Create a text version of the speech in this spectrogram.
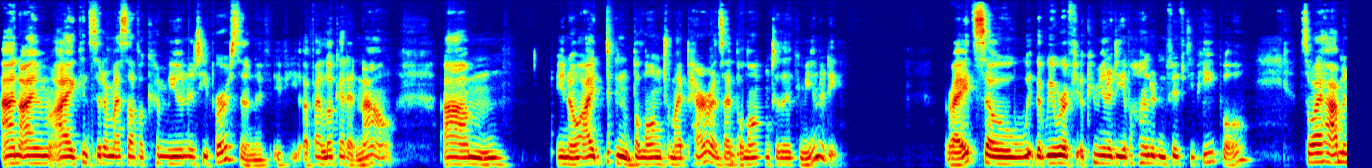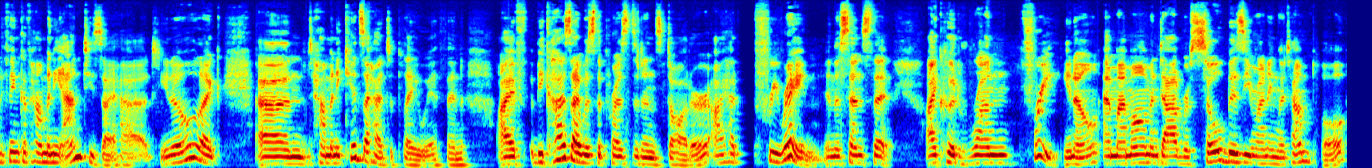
And I'm, I consider myself a community person. If, if, if I look at it now, um, you know, I didn't belong to my parents. I belonged to the community right? So we were a community of 150 people. So I happen to think of how many aunties I had, you know, like, and how many kids I had to play with. And I've, because I was the president's daughter, I had free reign in the sense that I could run free, you know, and my mom and dad were so busy running the temple.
